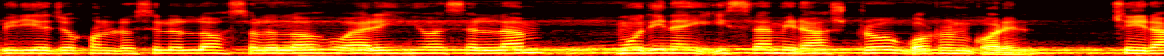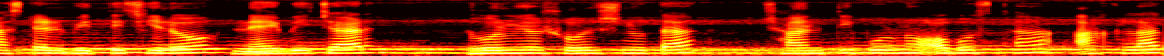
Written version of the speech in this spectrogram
পেরিয়ে যখন রসুল্লাহ সাল্লু আলহিহাসাল্লাম মদিনায় ইসলামী রাষ্ট্র গঠন করেন। সেই রাষ্ট্রের ভিত্তি ছিল ন্যায় বিচার, ধর্মীয় সহিষ্ণুতা, শান্তিপূর্ণ অবস্থা, আখলাক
